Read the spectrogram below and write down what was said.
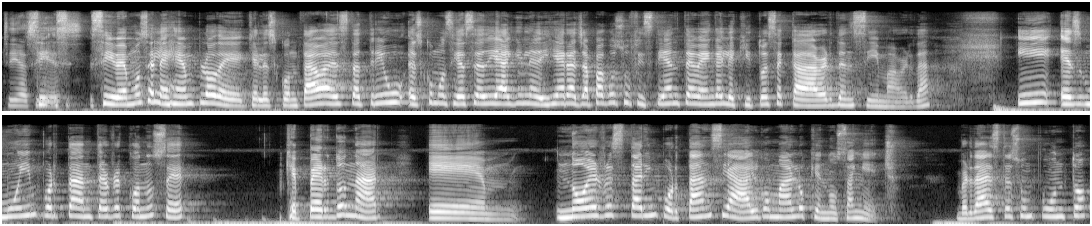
Sí, así es. Si vemos el ejemplo de que les contaba de esta tribu, es como si ese día alguien le dijera, ya pago suficiente, venga y le quito ese cadáver de encima, ¿verdad? Y es muy importante reconocer que perdonar em, no es restar importancia a algo malo que nos han hecho, ¿verdad? Este es un punto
